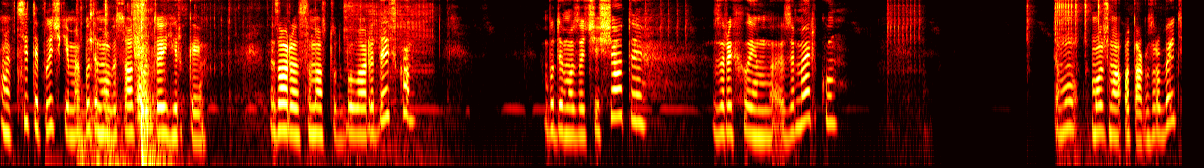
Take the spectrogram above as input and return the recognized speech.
А В ці теплички ми будемо висаджувати гірки. Зараз у нас тут була редиска. Будемо зачищати, зрихлим земельку. Тому можна отак зробити.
